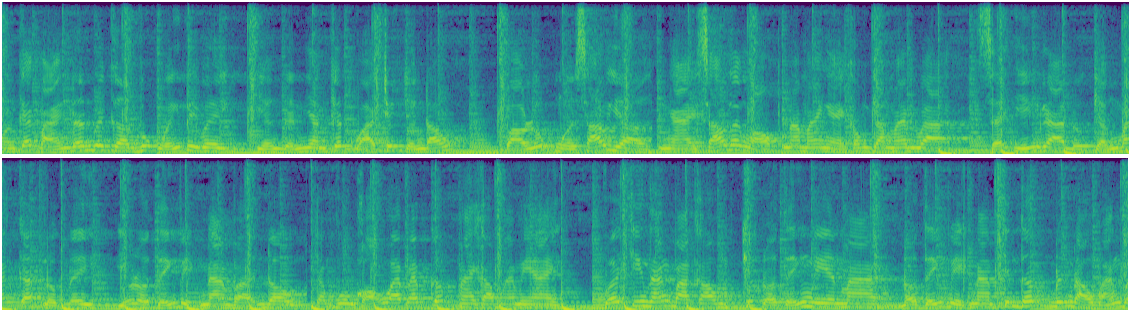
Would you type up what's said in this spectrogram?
mừng các bạn đến với kênh Phúc Nguyễn TV nhận định nhanh kết quả trước trận đấu. Vào lúc 16 giờ ngày 6 tháng 1 năm 2023 sẽ diễn ra lượt trận bán kết lượt đi giữa đội tuyển Việt Nam và Indo trong khuôn khổ AFF Cup 2022. Với chiến thắng 3-0 trước đội tuyển Myanmar, đội tuyển Việt Nam chính thức đứng đầu bảng B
